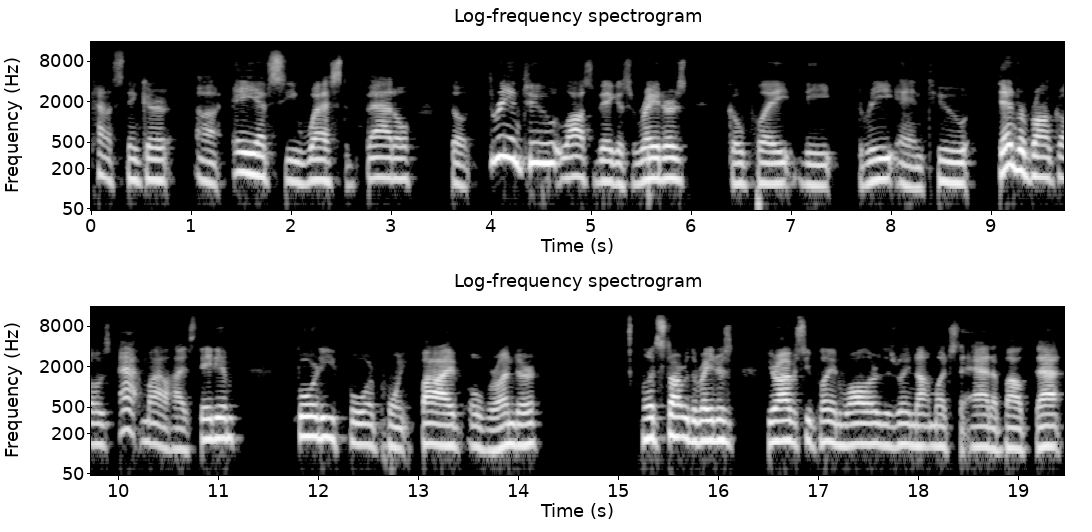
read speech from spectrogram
kind of stinker uh, AFC West battle. The three and two Las Vegas Raiders go play the three and two Denver Broncos at Mile High Stadium. 44.5 over under. Let's start with the Raiders. You're obviously playing Waller. There's really not much to add about that.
